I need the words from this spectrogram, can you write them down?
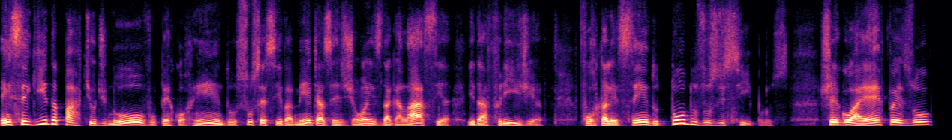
Em seguida, partiu de novo, percorrendo sucessivamente as regiões da Galácia e da Frígia, fortalecendo todos os discípulos chegou a Éfeso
